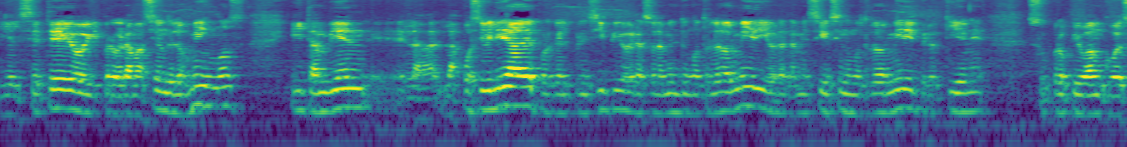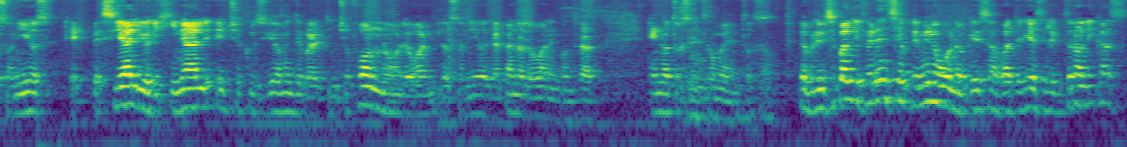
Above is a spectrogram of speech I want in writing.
y el seteo y programación de los mismos. Y también eh, la, las posibilidades, porque al principio era solamente un controlador MIDI, ahora también sigue siendo un controlador MIDI, pero tiene su propio banco de sonidos especial y original, hecho exclusivamente para el tinchofón, no lo van, los sonidos de acá no lo van a encontrar en otros instrumentos. La principal diferencia, primero, bueno, que esas baterías electrónicas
